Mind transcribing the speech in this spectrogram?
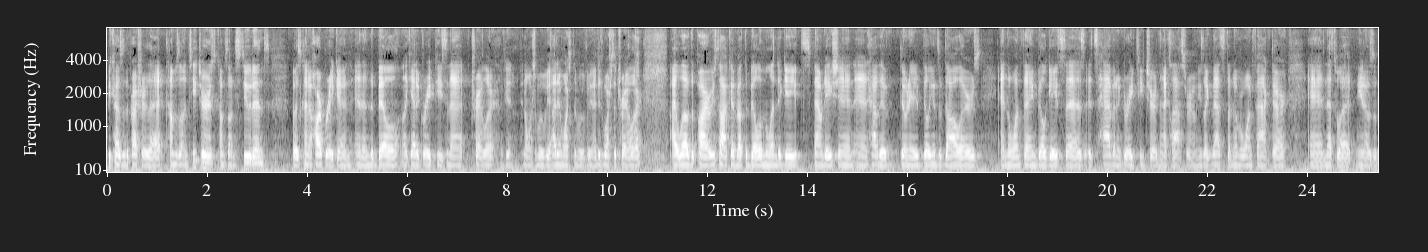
because of the pressure that comes on teachers comes on students but it's kind of heartbreaking. And then the bill like he had a great piece in that trailer. If you, if you don't watch the movie i didn't watch the movie. I did watch the trailer. I love the part where he's talking about the bill and melinda gates foundation and how they've donated billions of dollars and the one thing Bill Gates says, it's having a great teacher in that classroom. He's like, that's the number one factor. And that's what, you know, there's a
